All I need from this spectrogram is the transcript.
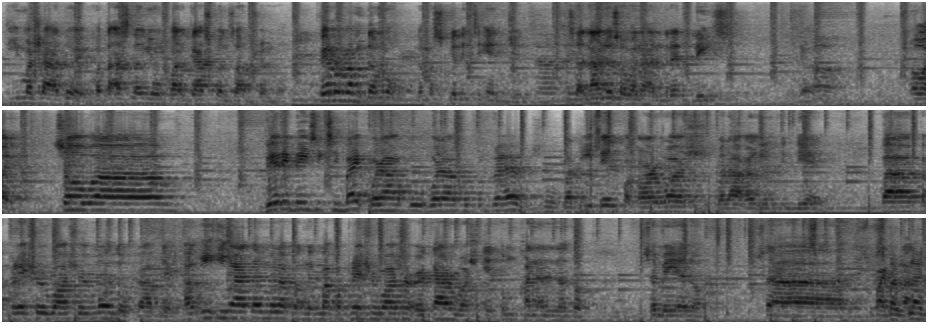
di masyado eh. Mataas lang yung gas consumption mo. Pero ramdam mo na mas galit si engine. Sa, lalo sa 100 lace. Yun. Okay. So, um, very basic si bike. Wala ka po, wala ka po problema. So, pa-detail, pa-car wash, wala kang intindihan. Pa, pa-pressure washer mo, no problem. Ang iingatan mo lang pag nagpapa-pressure washer or car wash, itong kanal na to. Sa may ano, sa spark, Spark plug. plug.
